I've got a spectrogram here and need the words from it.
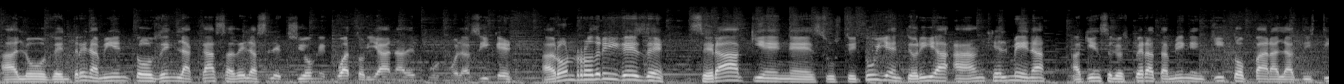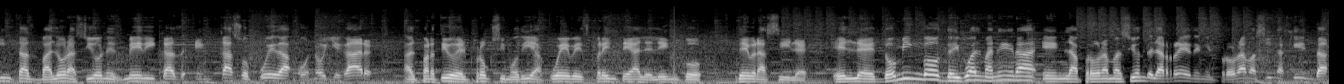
a los entrenamientos en la casa de la selección ecuatoriana de fútbol. Así que Aarón Rodríguez eh, será quien eh, sustituye en teoría a Ángel Mena, a quien se lo espera también en Quito para las distintas valoraciones médicas en caso pueda o no llegar al partido del próximo día jueves frente al elenco de Brasil. El eh, domingo, de igual manera, en la programación de la red, en el programa Sin Agenda,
